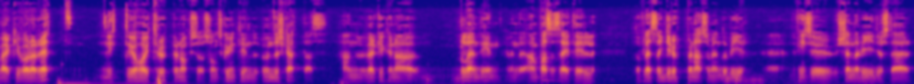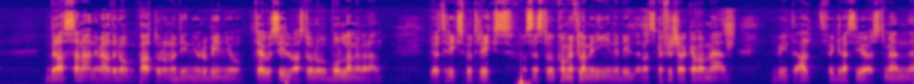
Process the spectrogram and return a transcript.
Verkar ju vara rätt nyttig att ha i truppen också. Sånt ska ju inte underskattas. Han verkar kunna blend in, jag vet inte, anpassa sig till de flesta grupperna som ändå blir. Eh, det finns ju kända videos där brassarna, när vi hade dem, Pato, Ronaldinho, Robinho, Thiago Silva står och bollar med varandra. Gör tricks på tricks. Och sen står, kommer Flamini in i bilden och ska försöka vara med. Det blir inte allt för graciöst, men eh,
